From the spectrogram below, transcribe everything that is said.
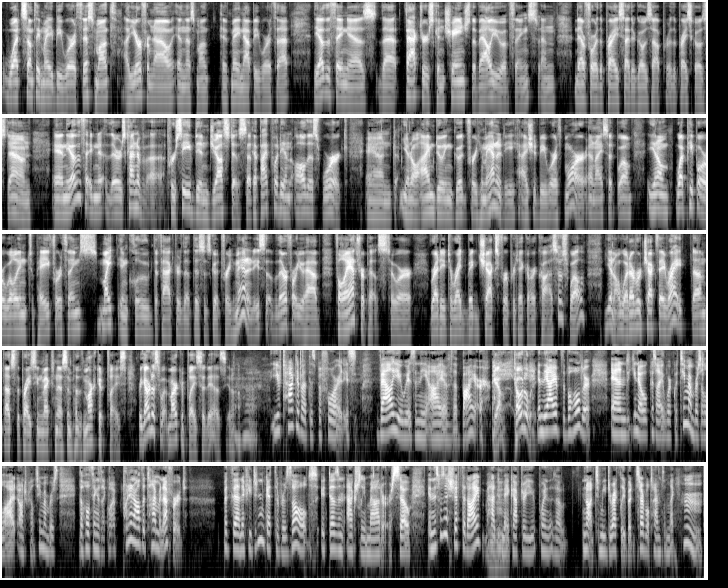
what something may be worth this month, a year from now, in this month, it may not be worth that. The other thing is that factors can change the value of things, and therefore the price either goes up or the price goes down. And the other thing, there's kind of a perceived injustice that if I put in all this work and, you know, I'm doing good for humanity, I should be worth more. And I said, well, you know, what people are willing to pay for things might include the factor that this is good for humanity. So therefore, you have philanthropists who are ready to write big checks for particular causes, well, you know, whatever check they write, um, that's the pricing mechanism of the marketplace, regardless of what marketplace it is, you know. Uh-huh. You've talked about this before. It's value is in the eye of the buyer. Yeah, totally. in the eye of the beholder. And, you know, because I work with team members a lot, entrepreneurial team members, the whole thing is like, well, I put in all the time and effort. But then if you didn't get the results, it doesn't actually matter. So, and this was a shift that I had mm-hmm. to make after you pointed this out, not to me directly, but several times. I'm like, hmm,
